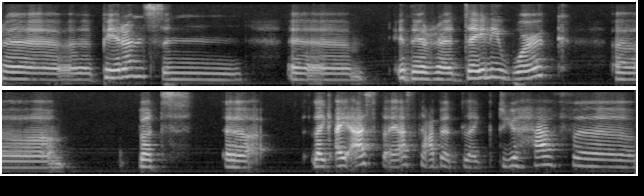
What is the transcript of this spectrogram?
uh, parents in, uh, in their daily work. Um, but uh, like I asked, I asked Abed, like, do you have uh,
